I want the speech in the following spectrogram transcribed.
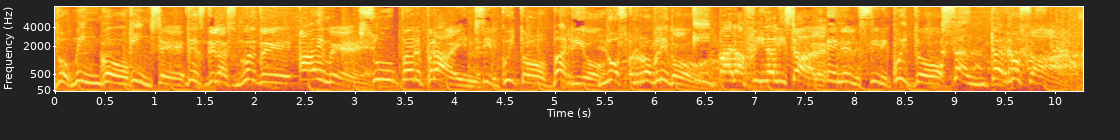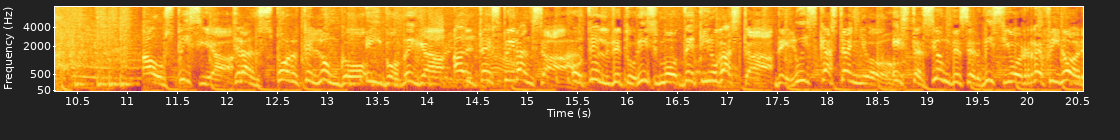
Domingo 15 desde las 9 a.m. Super Prime. Circuito Barrio Los Robledos. Y para finalizar en el circuito Santa Rosa. Auspicia, Transporte Longo y Bodega Alta Esperanza. Hotel de Turismo de Tinogasta, de Luis Castaño. Estación de Servicio Refinor.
